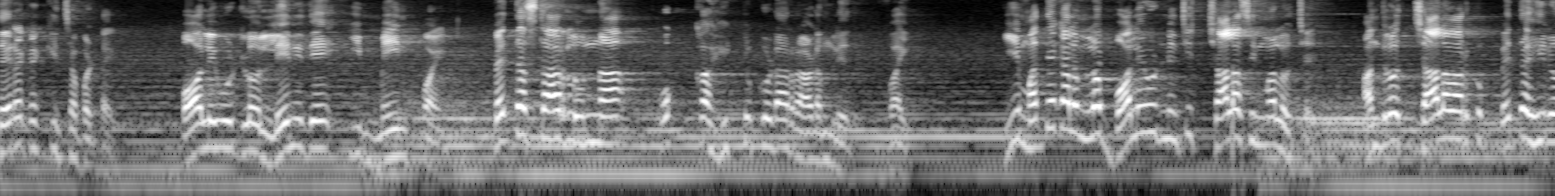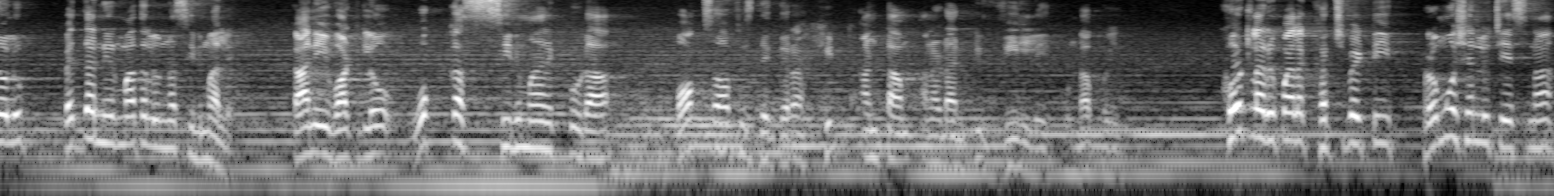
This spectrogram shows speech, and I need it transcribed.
తెరకెక్కించబడ్డాయి. బాలీవుడ్లో లేనిదే ఈ మెయిన్ పాయింట్. పెద్ద స్టార్లు ఉన్నా ఒక్క హిట్ కూడా రావడం లేదు. వై? ఈ మధ్యకాలంలో బాలీవుడ్ నుంచి చాలా సినిమాలు వచ్చాయి. అందులో చాలా వరకు పెద్ద హీరోలు పెద్ద నిర్మాతలు ఉన్న సినిమాలే. కానీ వాటిలో ఒక్క సినిమాకి కూడా బాక్స్ ఆఫీస్ దగ్గర హిట్ అంటాం అనడానికి వీలు లేకుండా పోయింది. కోట్ల రూపాయల ఖర్చు పెట్టి ప్రమోషన్లు చేసిన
